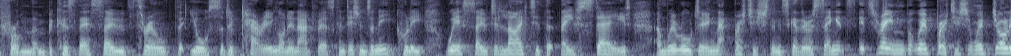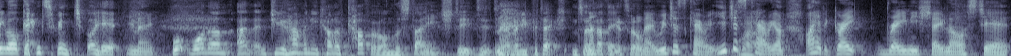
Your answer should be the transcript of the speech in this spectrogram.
from them because they're so thrilled that you're sort of carrying on in adverse conditions, and equally we're so delighted that they've stayed, and we're all doing that British thing together, as saying it's it's raining, but we're British and we're jolly well going to enjoy it. You know. What? What? Um. And, and do you have any kind of cover on the stage? Do, do, do you have any protection? So nothing, at all. No, we just carry. You just Wow. carry on. I had a great rainy show last year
